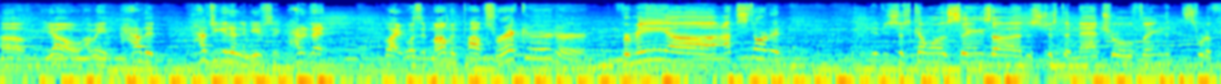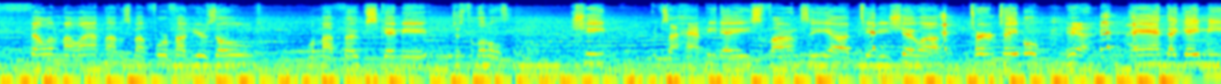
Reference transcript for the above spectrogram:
um, yo i mean how did how'd you get into music how did that like was it mom and pop's record or For me, uh, I've started. It was just kind of one of those things. Uh, it was just a natural thing that sort of fell in my lap. I was about four or five years old when my folks gave me just a little cheap. It was a Happy Days Fonzie uh, TV show uh, turntable, yeah and they gave me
